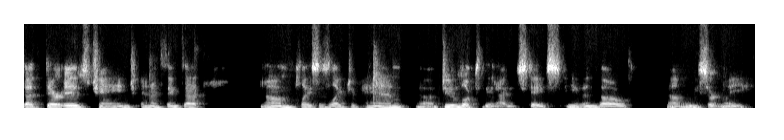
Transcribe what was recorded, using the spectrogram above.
that there is change, and I think that um, places like Japan uh, do look to the United States, even though um, we certainly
